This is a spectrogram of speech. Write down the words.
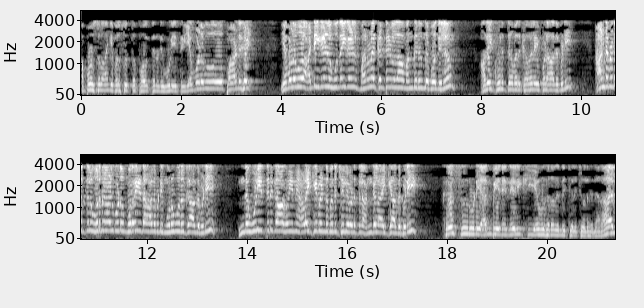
அப்போ சொல்லாங்கி பரிசுத்த பௌத்தனுடைய ஊழியத்தில் எவ்வளவோ பாடுகள் எவ்வளவோ அடிகள் உதைகள் மரணக்கட்டுகள் எல்லாம் வந்திருந்த போதிலும் அதை குறித்து அவர் கவலைப்படாதபடி ஆண்டவரிடத்தில் ஒரு நாள் கூட முறையிடாதபடி முறுமுறுக்காதபடி இந்த ஊழியத்திற்காக என்னை அழைக்க வேண்டும் என்று சொல்லி இடத்தில் அங்கலாய்க்காதபடி கிறிஸ்துவனுடைய அன்பினை நெருக்கி ஏவுகிறது என்று சொல்லி சொல்லுகிறார்.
